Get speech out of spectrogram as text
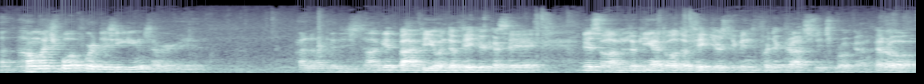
Uh, How much for the SEA Games are uh, allotted this time? I'll get back to you on the figure kasi there's, I'm looking at all the figures even for the grassroots program. Pero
